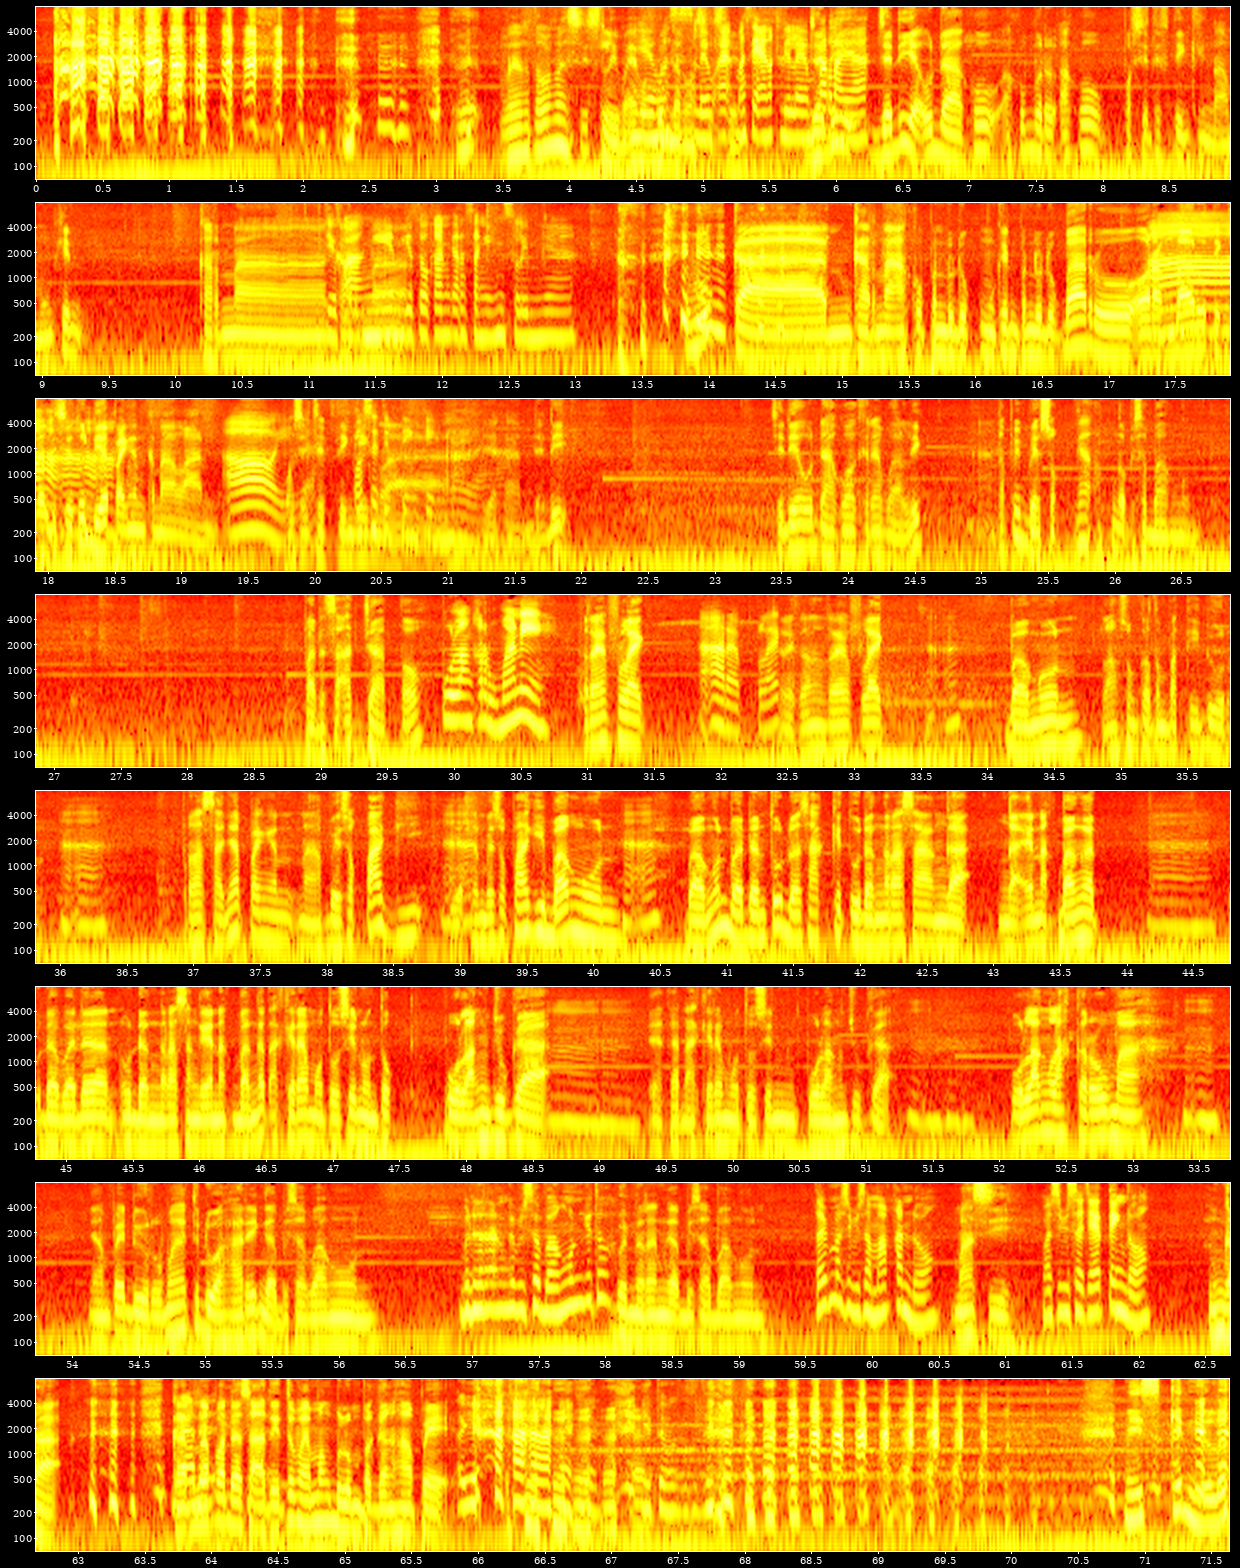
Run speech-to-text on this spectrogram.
Pertama masih slim? Emang Iya, bener masih, masih slim. slim, Eh, masih enak dilempar jadi lah ya. jadi ya udah aku aku ber, aku positive thinking lah. Mungkin karena tiup karena angin gitu kan karena saking slimnya. Bukan karena aku penduduk mungkin penduduk baru. Orang Ah, baru tinggal di situ ah, dia pengen kenalan. Oh iya. Positive thinking Positive lah thinkingnya ya, ya kan? Jadi jadi ya udah aku akhirnya balik. Ah. tapi besoknya aku nggak bisa bangun. Pada saat jatuh pulang ke rumah nih? refleks. Ah refleks. Ya kan refleks. Ah, bangun langsung ke tempat tidur. Ah, ah, rasanya pengen nah besok pagi. Ya Ah. kan besok pagi bangun. Ah, ah, bangun badan tuh udah sakit udah ngerasa nggak nggak enak banget. Ah. udah badan udah ngerasa nggak enak banget akhirnya mutusin untuk pulang juga. Hmm, ya kan akhirnya mutusin pulang juga. Hmm, pulanglah ke rumah. Hmm, hmm. nyampe di rumah itu dua hari nggak bisa bangun. Beneran nggak bisa bangun gitu? Beneran nggak bisa bangun. Tapi masih bisa makan dong? Masih. Masih bisa chatting dong? Enggak karena ada- pada saat itu memang belum pegang HP oh iya. Itu maksudnya. Miskin dulu.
